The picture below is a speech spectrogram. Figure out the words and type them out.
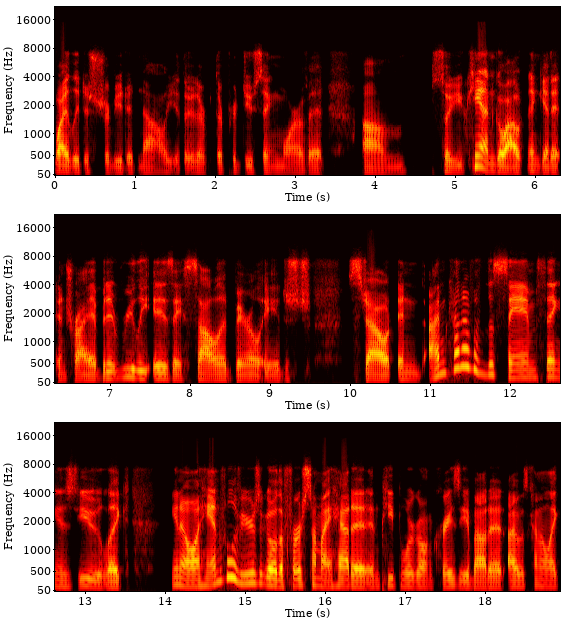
widely distributed now. They're they're, they're producing more of it. Um so you can go out and get it and try it, but it really is a solid barrel aged stout. And I'm kind of of the same thing as you. Like, you know, a handful of years ago, the first time I had it and people were going crazy about it, I was kind of like,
